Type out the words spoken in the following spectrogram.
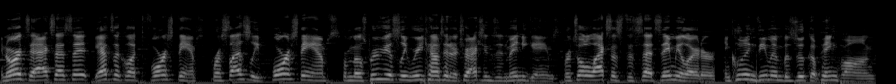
In order to access it, you have to collect 4 stamps, precisely 4 stamps, from those previously recounted attractions and minigames for total access to said simulator, including Demon Bazooka Ping Pong,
